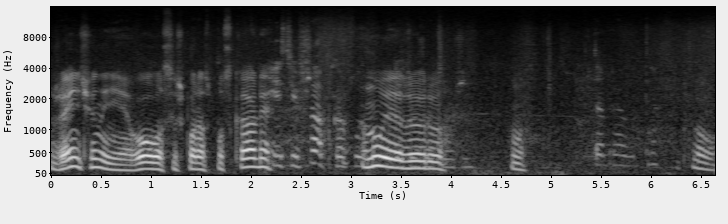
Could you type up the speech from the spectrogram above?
Женщины не, волосы ж пораспускали. Є і в шапках. ходять, Ну, я які говорю. вже. Добре утро. О,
